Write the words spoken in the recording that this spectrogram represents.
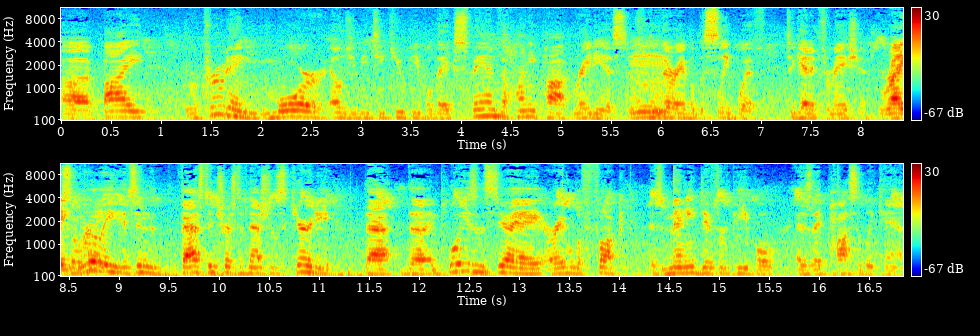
uh, by recruiting more LGBTQ people, they expand the honeypot radius of who Mm. they're able to sleep with to get information. Right, So right. really, it's in the vast interest of national security that the employees of the CIA are able to fuck as many different people as they possibly can.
